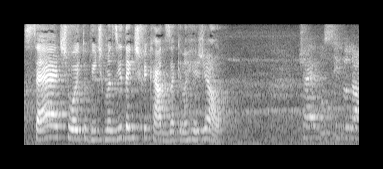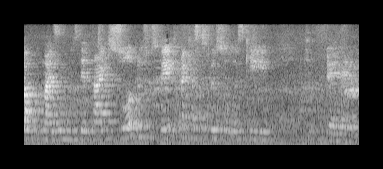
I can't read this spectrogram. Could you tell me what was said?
sete, oito vítimas identificadas aqui na região. Já é possível dar mais alguns detalhes sobre o suspeito para que essas pessoas que, que é,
